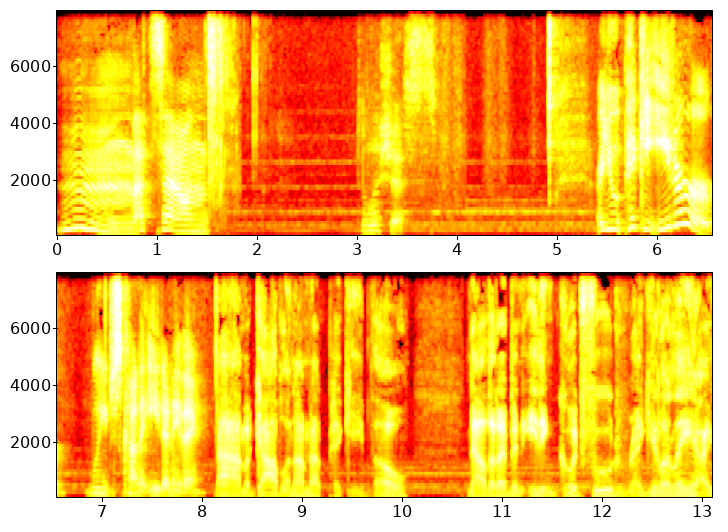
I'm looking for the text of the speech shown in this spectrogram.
Hmm, that sounds delicious. Are you a picky eater, or will you just kind of eat anything? I'm a goblin, I'm not picky, though. Now that I've been eating good food regularly, I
